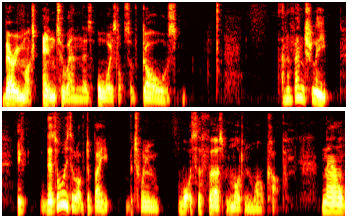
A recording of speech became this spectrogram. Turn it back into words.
very much end to end. There's always lots of goals. And eventually, if there's always a lot of debate between what's the first modern World Cup. Now,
